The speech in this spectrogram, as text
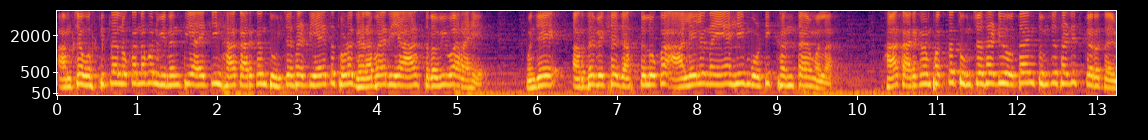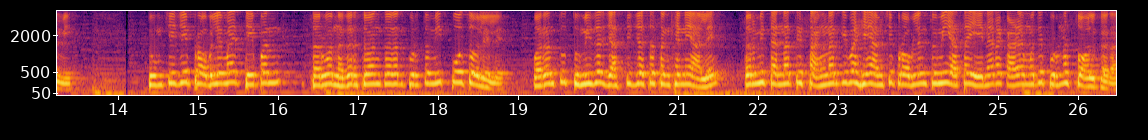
आमच्या वस्तीतल्या लोकांना पण विनंती आहे की हा कार्यक्रम तुमच्यासाठी आहे तर थोडं घराबाहेर या आज रविवार आहे. म्हणजे अर्ध्यापेक्षा जास्त लोक आलेले नाही आहे ही मोठी खंत आहे मला. हा कार्यक्रम फक्त तुमच्यासाठी होता आणि तुमच्यासाठीच करत आहे मी. तुमचे जे प्रॉब्लेम आहेत ते पण सर्व नगरसेवकांपुरतं मी पोचवलेले. परंतु तुम्ही जर जास्तीत जास्त संख्येने आले तर मी त्यांना ते सांगणार की बा हे आमचे प्रॉब्लेम तुम्ही आता येणाऱ्या काळामध्ये पूर्ण सॉल्व करा.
